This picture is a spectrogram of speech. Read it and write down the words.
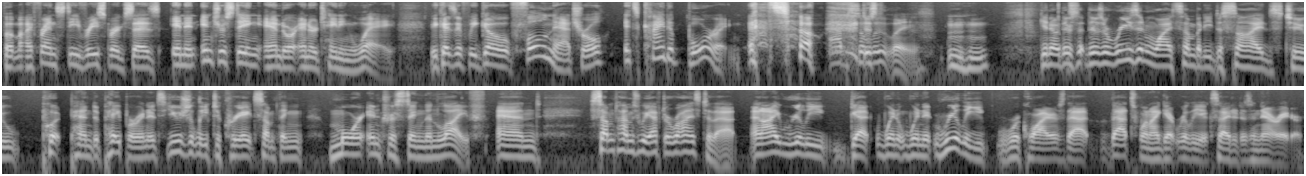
but my friend Steve Riesberg says in an interesting and or entertaining way. Because if we go full natural, it's kind of boring. so absolutely. Just, mm-hmm. You know, there's there's a reason why somebody decides to put pen to paper, and it's usually to create something more interesting than life. And sometimes we have to rise to that. And I really get when when it really requires that, that's when I get really excited as a narrator.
